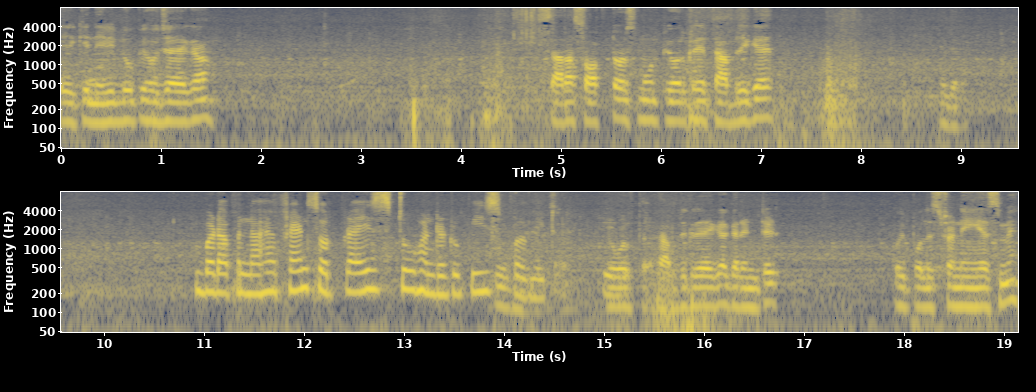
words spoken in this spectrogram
एक ये नेवी ब्लू पे हो जाएगा। सारा सॉफ्ट और स्मूथ प्योर क्रेप फैब्रिक है। बड़ा पन्ना है फ्रेंड्स और price two hundred rupees per metre pure fabric रहेगा गारंटेड कोई पोलिस्टर नहीं है इसमें।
